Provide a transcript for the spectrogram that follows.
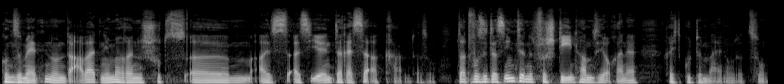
Konsumenten- und Arbeitnehmerinnen-Schutz ähm, als, als ihr Interesse erkannt. Also dort, wo sie das Internet verstehen, haben sie auch eine recht gute Meinung dazu.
